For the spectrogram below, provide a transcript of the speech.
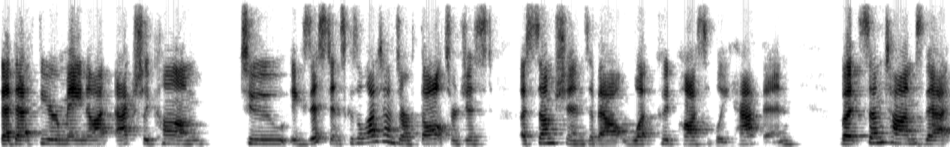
that that fear may not actually come to existence because a lot of times our thoughts are just assumptions about what could possibly happen but sometimes that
